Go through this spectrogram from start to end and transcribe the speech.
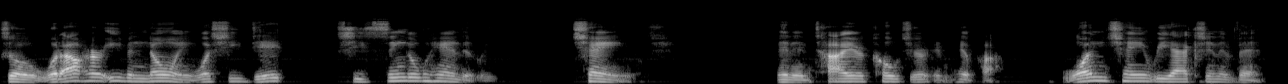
So without her even knowing what she did, she single-handedly changed an entire culture in hip hop. One chain reaction event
